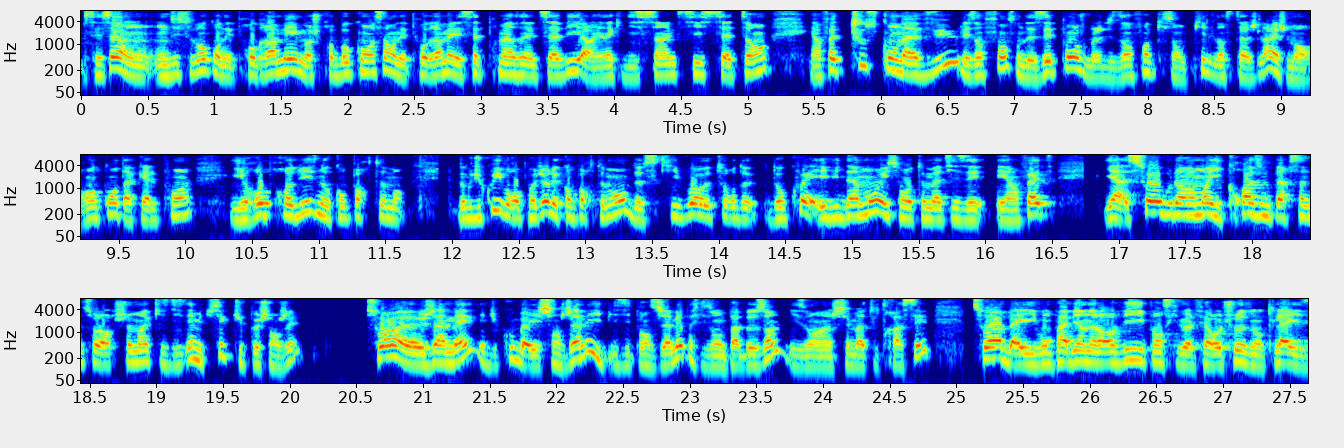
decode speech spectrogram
c'est ça, on, dit souvent qu'on est programmé. Moi, je crois beaucoup en ça. On est programmé les 7 premières années de sa vie. Alors, il y en a qui disent 5, 6, 7 ans. Et en fait, tout ce qu'on a vu, les enfants sont des éponges. Moi, des enfants qui sont pile dans cet âge-là et je m'en rends compte à quel point ils reproduisent nos comportements. Donc, du coup, ils vont reproduire les comportements de ce qu'ils voient autour d'eux. Donc, ouais, évidemment, ils sont automatisés. Et en fait, il y a soit au bout d'un moment, ils croisent une personne sur leur chemin qui se disent, eh, mais tu sais que tu peux changer soit euh, jamais, et du coup, bah, ils changent jamais, ils, y pensent jamais parce qu'ils n'en ont pas besoin, ils ont un schéma tout tracé, soit bah, ils vont pas bien dans leur vie, ils pensent qu'ils veulent faire autre chose, donc là, ils,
